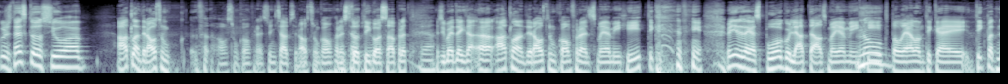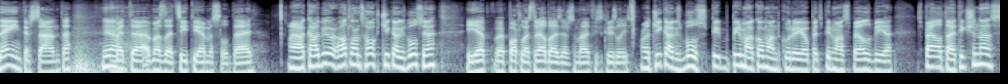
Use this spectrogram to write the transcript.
kur es neskatos, jo. Atlanta ir austrumu austrum konferences. Viņas abas ir austrumu konferences. To tikko sapratu. Jā. Es gribēju teikt, Atlanta ir austrumu konferences Miami Heat. Tik, viņa ir tāds spoguļu attēls Miami Nu. Heat. Palielam tikai tikpat neinteresanta, Jā. bet uh, mazliet citu iemeslu dēļ. Uh, Kāda bija Atlants Hawks, Čikāgas Bulls? Ja? Jep, Portlands Trailblazers un Memphis Grizzlies. Čikāgas Bulls pir pirmā komanda, kurai jau pēc pirmās spēles bija spēlētāja tikšanās,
